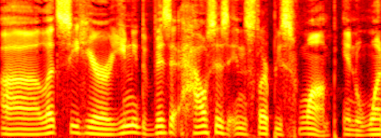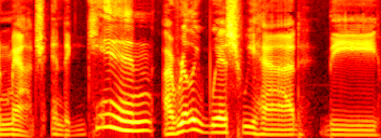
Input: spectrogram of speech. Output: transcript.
Uh, let's see here. You need to visit houses in Slurpy Swamp in one match. And again, I really wish we had the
